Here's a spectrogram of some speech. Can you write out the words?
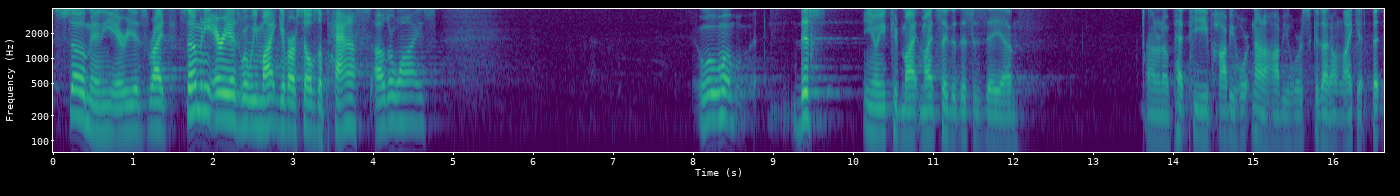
so many areas, right? So many areas where we might give ourselves a pass otherwise. Well, this, you know, you could might, might say that this is a, uh, I don't know, pet peeve, hobby horse, not a hobby horse because I don't like it, but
